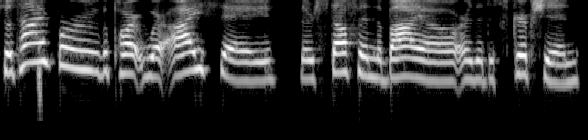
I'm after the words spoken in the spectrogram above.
So time for the part where I say there's stuff in the bio or the description,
